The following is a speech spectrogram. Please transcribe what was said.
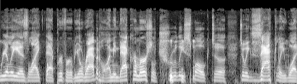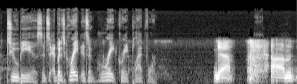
really is like that proverbial rabbit hole. I mean, that commercial truly spoke to to exactly what Tubi is. It's but it's great. It's a great great platform. Yeah. Um,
